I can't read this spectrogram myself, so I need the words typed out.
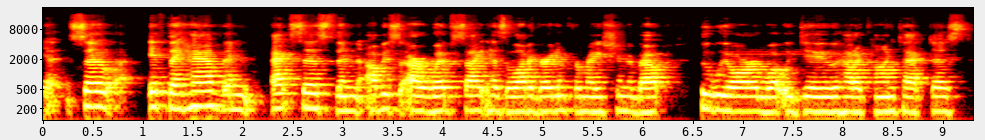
Yeah. So if they have an access, then obviously our website has a lot of great information about who we are and what we do, how to contact us.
